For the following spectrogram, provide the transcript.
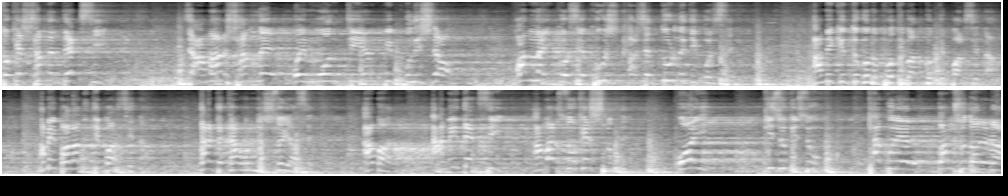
চোখের সামনে দেখছি যে আমার সামনে ওই মন্ত্রী, এমপি পুলিশরা অন্যায় করছে, ঘুষ খাচ্ছে, দুর্নীতি করছে। আমি কিন্তু কোনো প্রতিবাদ করতে পারছি না। আমি বাধা দিতে পারছি না। তার একটা কারণ নিশ্চয়ই আছে। আবার আমি দেখছি আমার চোখের সামনে ওই কিছু কিছু ঠাকুরের বংশধরেরা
